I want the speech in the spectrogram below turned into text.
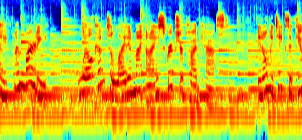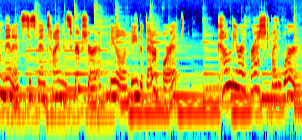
Hi, I'm Marty. Welcome to Light in My Eye Scripture Podcast. It only takes a few minutes to spend time in Scripture and feel and be the better for it. Come be refreshed by the Word.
